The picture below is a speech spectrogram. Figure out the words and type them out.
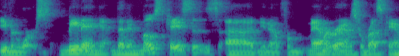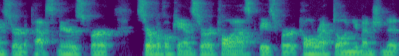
even worse, meaning that in most cases, uh, you know, from mammograms for breast cancer to pap smears for cervical cancer, colonoscopies for colorectal, and you mentioned it,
